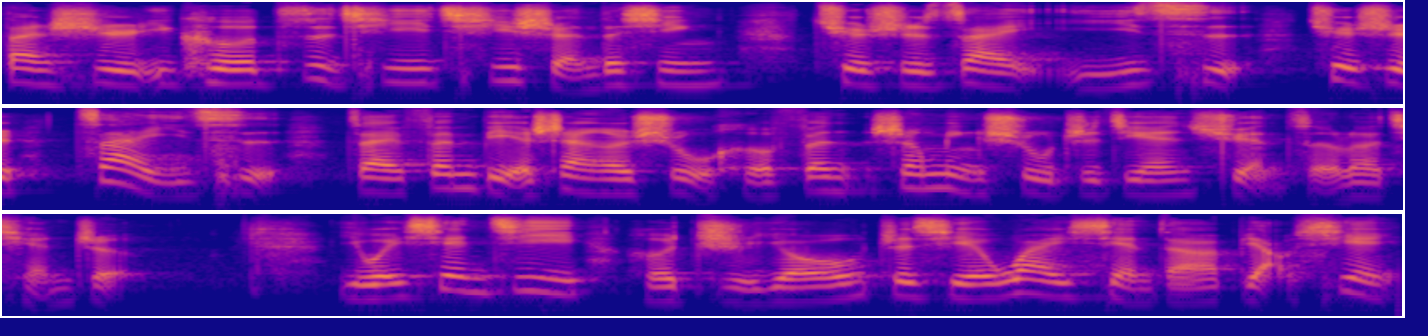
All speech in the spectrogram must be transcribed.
但是，一颗自欺欺神的心，却是再一次，却是再一次，在分别善恶树和分生命树之间选择了前者。以为献祭和脂油这些外显的表现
